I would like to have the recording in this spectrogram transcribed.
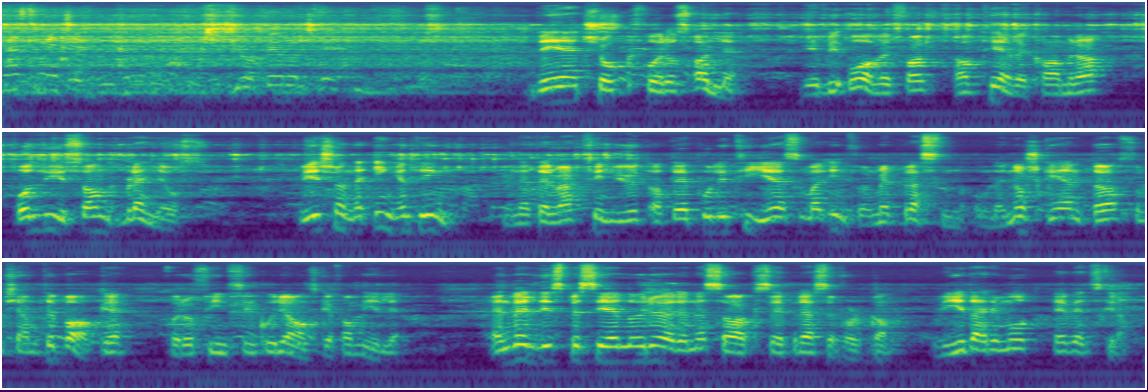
Nice to meet you. Det er et sjokk for oss alle. Vi blir overfalt av TV-kamera, og lysene blender oss. Vi skjønner ingenting, men etter hvert finner vi ut at det er politiet som har informert pressen om den norske jenta som kommer tilbake for å finne sin koreanske familie. En veldig spesiell og rørende sak, sier pressefolkene. Vi derimot er vettskremt.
